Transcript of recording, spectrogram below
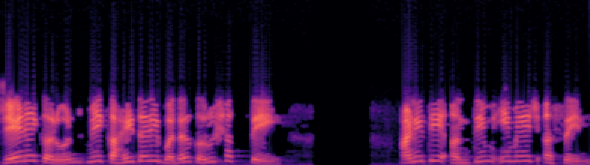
जेणेकरून मी काहीतरी बदल करू शकते. आणि ती अंतिम इमेज असेल.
